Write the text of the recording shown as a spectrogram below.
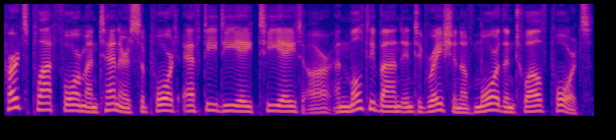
Hertz platform antennas support FDD-8T8R and multiband integration of more than 12 ports,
